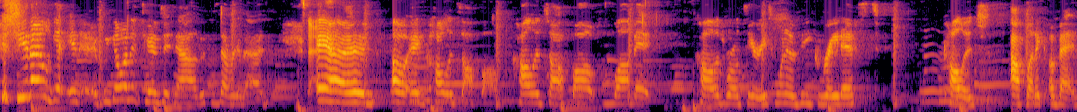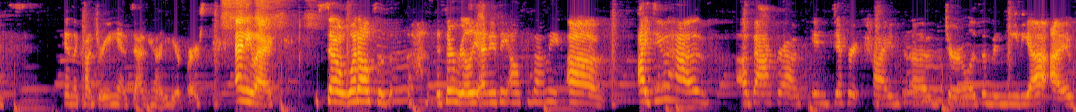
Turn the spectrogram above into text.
'cause she and I will get in it. If we go on a tangent now, this is never gonna end. And oh, and college softball. College softball, love it. College World Series, one of the greatest college athletic events in the country, hands down. You heard it here first. Anyway, so what else is? Is there really anything else about me? Um, I do have a background in different kinds of journalism and media. I've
